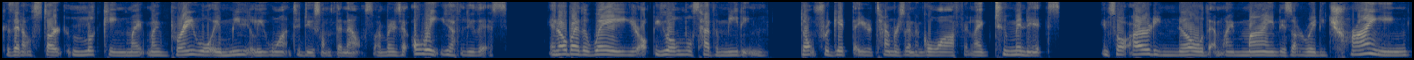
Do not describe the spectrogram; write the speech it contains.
because then I'll start looking. My, my brain will immediately want to do something else. My brain's like, oh, wait, you have to do this. And oh, by the way, you're you almost have a meeting. Don't forget that your timer's going to go off in like two minutes. And so I already know that my mind is already trying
